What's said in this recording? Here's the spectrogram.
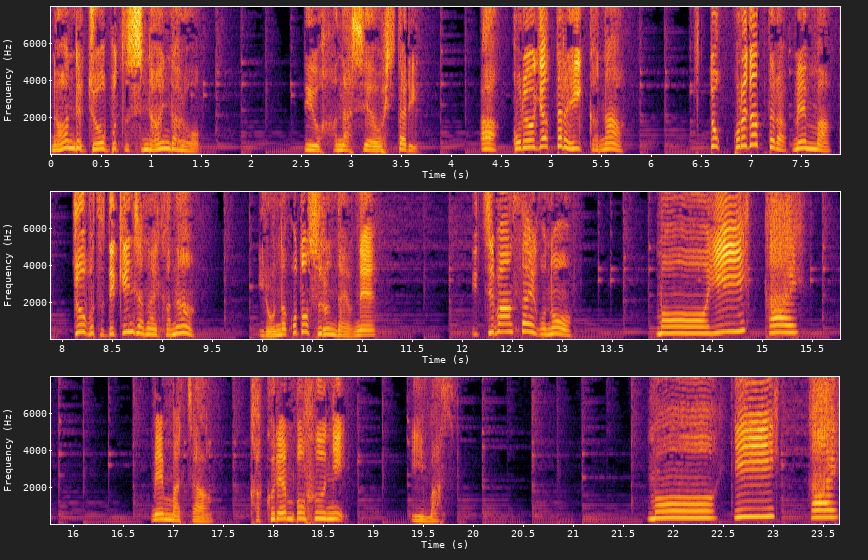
なんで成仏しないんだろうっていう話し合いをしたり、あ、これをやったらいいかな。きっとこれだったらメンマ成仏できんじゃないかな。いろんなことをするんだよね。一番最後の、もういいかい。メンマちゃん、かくれんぼ風に言います。もういいかい。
